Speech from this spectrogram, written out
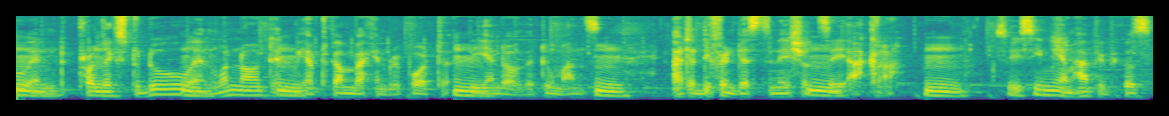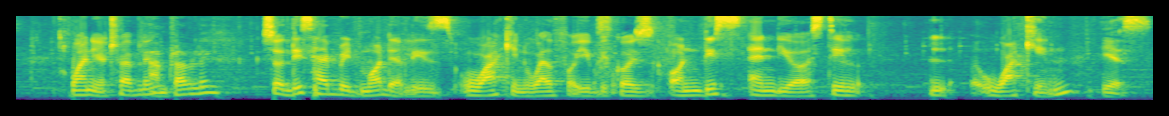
Mm. and projects to do and whatnot, and we have to come back and report at Mm. the end of the two months at a different destination, say Accra. Mm. So you see me, I'm happy because When you're traveling. I'm traveling. So this hybrid model is working well for you because on this end you're still working, Yes.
